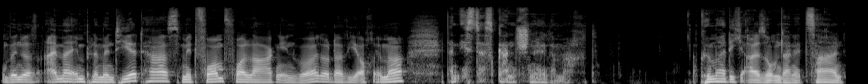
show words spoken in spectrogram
Und wenn du das einmal implementiert hast mit Formvorlagen in Word oder wie auch immer, dann ist das ganz schnell gemacht. Kümmer dich also um deine Zahlen.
